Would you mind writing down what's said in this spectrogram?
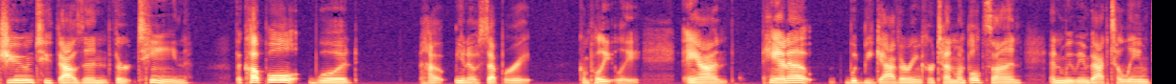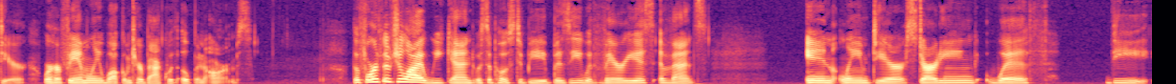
June 2013, the couple would have, you know, separate completely. And Hannah would be gathering her 10 month old son and moving back to Lame Deer, where her family welcomed her back with open arms. The 4th of July weekend was supposed to be busy with various events in Lame Deer, starting with the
